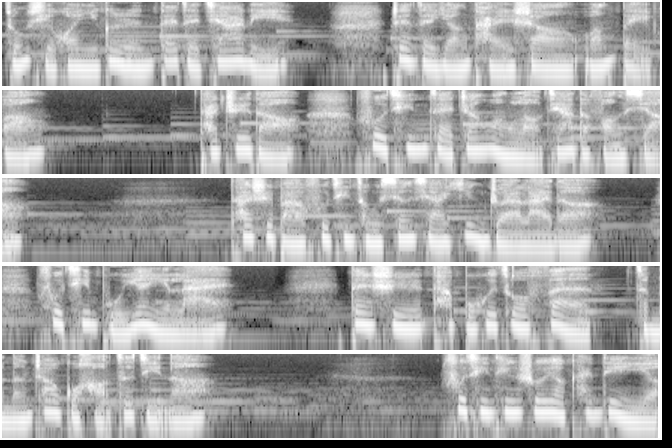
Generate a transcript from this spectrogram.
总喜欢一个人待在家里。站在阳台上往北望，他知道父亲在张望老家的方向。他是把父亲从乡下硬拽来的，父亲不愿意来，但是他不会做饭，怎么能照顾好自己呢？父亲听说要看电影，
